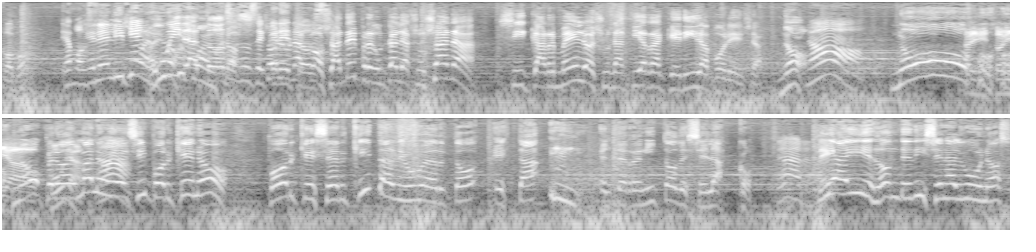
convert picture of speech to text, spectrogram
¿Cómo? Digamos, El ¿quién cuida todos esos Solo una secretos? cosa, andá y preguntarle a Susana si Carmelo es una tierra querida por ella. No. No. No, una no, pero oscura. además le voy a No. decir por qué no. Porque cerquita de Huberto está el terrenito de Celasco. Claro. Y ahí es donde dicen algunos,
